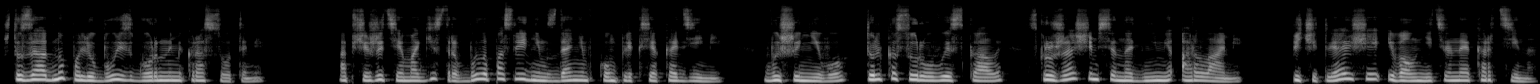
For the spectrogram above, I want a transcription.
что заодно полюбуюсь горными красотами. Общежитие магистров было последним зданием в комплексе академии. Выше него только суровые скалы с кружащимся над ними орлами. Впечатляющая и волнительная картина.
